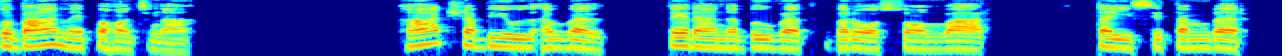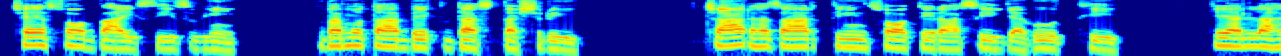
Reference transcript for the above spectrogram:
कुबा में पहुँचना आठ रबीउल अव्वल तेरह नबूवत बरोज सोमवार तेईस सितंबर छः सौ बाईस ईस्वी बमुताबिक दस तशरी चार हज़ार तीन सौ तिरासी यहूद थी कि अल्लाह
